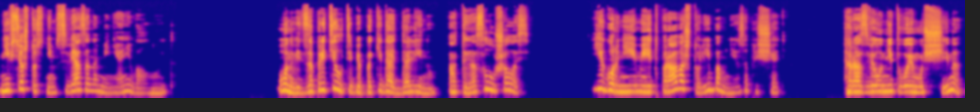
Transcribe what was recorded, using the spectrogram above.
ни все, что с ним связано, меня не волнует. «Он ведь запретил тебе покидать долину, а ты ослушалась. Егор не имеет права что-либо мне запрещать». «Разве он не твой мужчина?»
